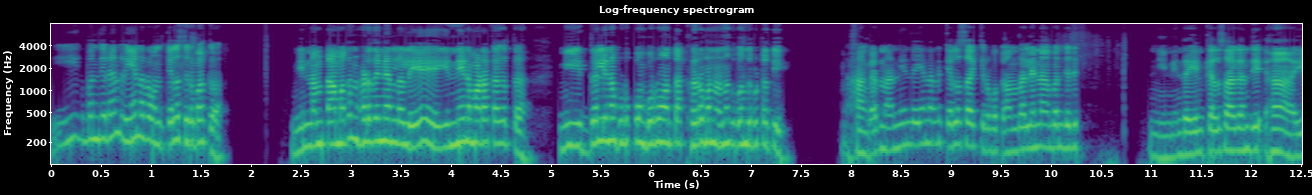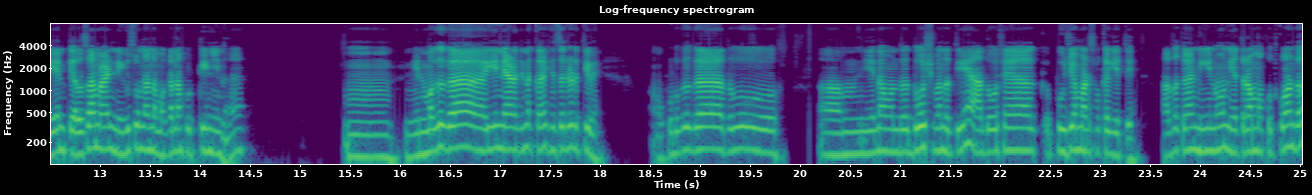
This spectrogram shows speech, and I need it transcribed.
ಈಗ ಬಂದಿರಂದ್ರೆ ಏನಾರ ಒಂದ್ ಕೆಲಸ ಇರ್ಬೇಕು. ನಿನ್ನಂತ ಮಗನ್ ತಾಮದನ್ ಹಡ್ದೇನೆ ಅಲ್ಲಲ್ಲಿ, ಇನ್ನೇನ್ ಮಾಡಕ್ಕಾಗತ್ತ? ನೀ ಇದ್ದಲ್ಲಿನ ಹುಡ್ಕೊಂಡ್ ಬರುವಂತ ಕರ್ಮ ನನಗ್ ಬಂದ್ಬಿಟ್ಟತಿ. ಹಂಗಾರೆ ನನ್ನಿಂದ ಏನಾರ ಕೆಲಸ ಹಾಕಿರ್ಬೇಕು, ಅಂದಲ್ಲಿನ ಬಂದಿರಿ. ನಿನ್ನಿಂದ ಏನ್ ಕೆಲಸ ಆಗಂದಿ? ಹಾ, ಏನ್ ಕೆಲಸ ಮಾಡಿ ನಿಗಸು ನನ್ನ ಮಗನ ಹುಟ್ಟಿ ನೀನು? ಹ್ಮ್, ನಿನ್ ಮಗಗ ಇನ್ ಎರಡು ದಿನಕ್ಕ ಹೆಸರಿಡ್ತೀವಿ. ಹುಡುಗಗ ಅದು ಏನೋ ಒಂದು ದೋಷ ಬಂದತಿ, ಆ ದೋಷ ಪೂಜೆ ಮಾಡಿಸ್ಬೇಕಾಗೈತಿ. ಅದಕ್ಕೆ ನೀನು ನೇತ್ರಮ್ಮ ಕುತ್ಕೊಂಡು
